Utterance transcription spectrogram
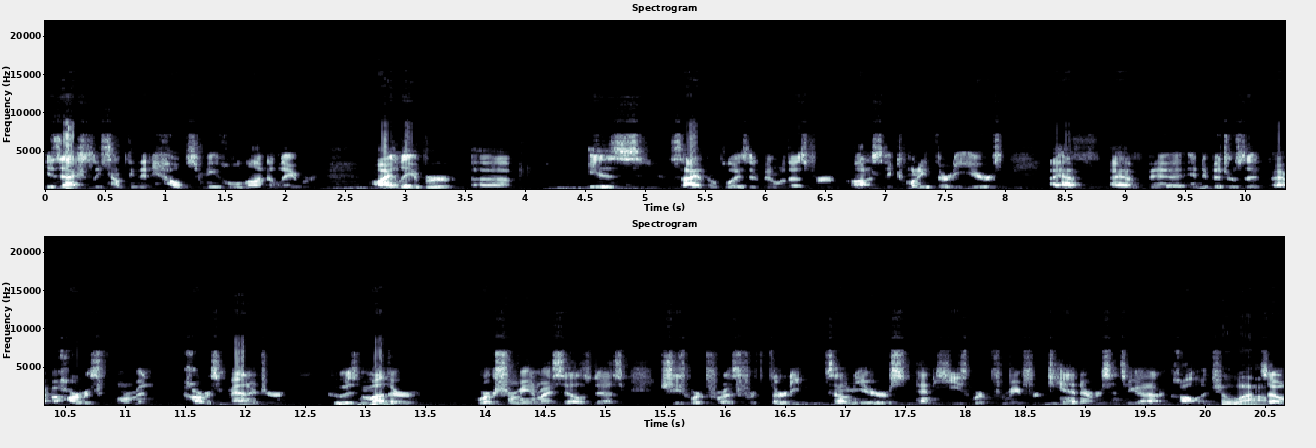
is actually something that helps me hold on to labor. My labor uh, is I have employees that have been with us for honestly 20, 30 years. I have I have uh, individuals that I have a harvest foreman, harvest manager, whose mother works for me in my sales desk. She's worked for us for 30 some years, and he's worked for me for 10 ever since he got out of college. Oh, wow. So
